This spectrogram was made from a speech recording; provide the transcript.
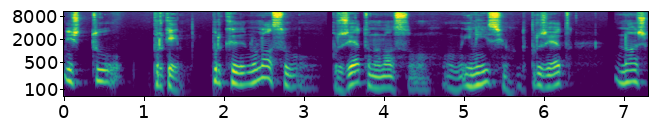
Isto porquê? Porque no nosso projeto, no nosso início de projeto, nós,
